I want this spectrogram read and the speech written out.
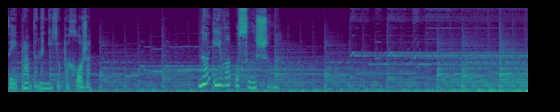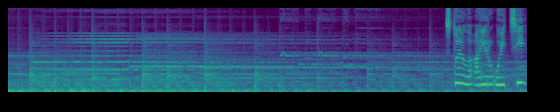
«Ты и правда на нее похожа». Но Ива услышала. Стоило Аиру уйти,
